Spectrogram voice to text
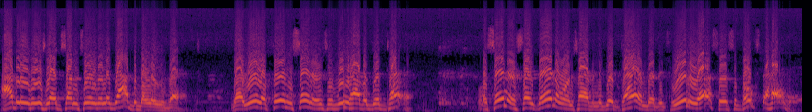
I believe he's led some children of God to believe that. That we'll offend sinners if we have a good time. Well, sinners think they're the ones having a good time, but it's really us who are supposed to have it.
